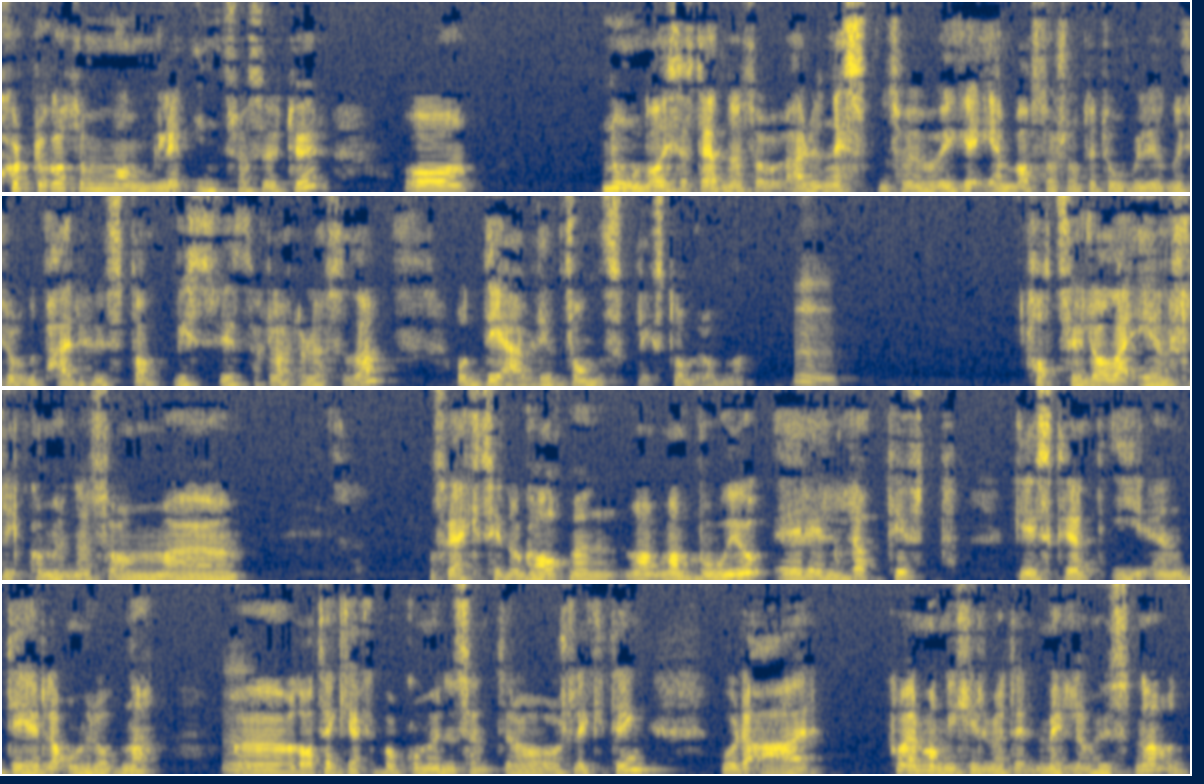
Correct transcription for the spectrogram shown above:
Kort og godt så mangler infrastruktur. Og noen av disse stedene så er det nesten så vi må bygge én basestasjon til to millioner kroner per husstand hvis vi skal klare å løse det. Og det er vel de vanskeligste områdene. Mm. Hattfjelldal er én slik kommune som eh, Nå skal jeg ikke si noe galt, men man, man bor jo relativt grisgrendt i en del av områdene. Mm. Uh, og da tenker jeg ikke på kommunesenter og, og slike ting, hvor det er kan være mange kilometer mellom husene, og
